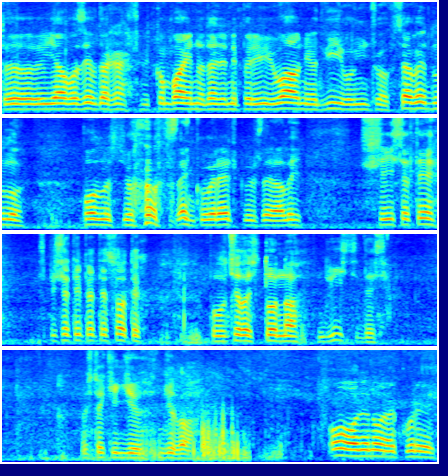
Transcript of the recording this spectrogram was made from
То я возив навіть від комбайну, навіть не перевівав, не одвіював, нічого. Все видуло повністю всеньку гречку, все, але з 60, з 55 сотих вийшло тонна 200 десь. Ось такі діла. О, один як курить.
